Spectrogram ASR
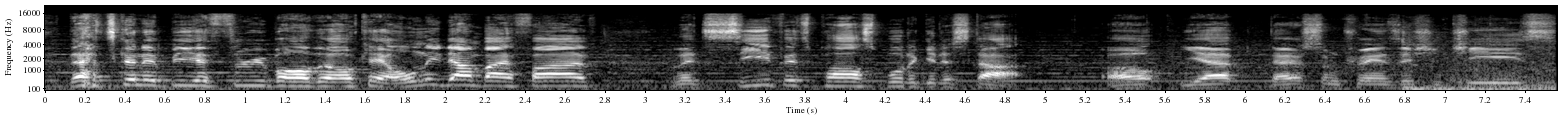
That's going to be a three ball though. Okay, only down by five. Let's see if it's possible to get a stop. Oh, yep, there's some transition cheese.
